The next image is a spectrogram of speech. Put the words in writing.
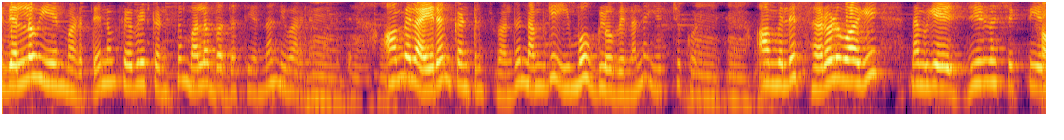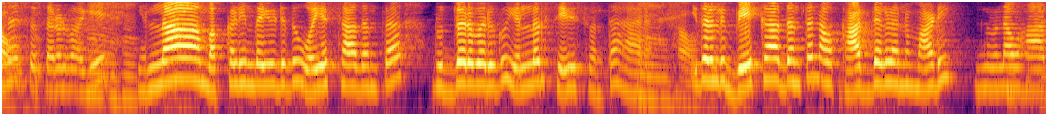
ಇದೆಲ್ಲವೂ ಏನ್ ಮಾಡುತ್ತೆ? ನಮ್ಮ ಫೇವ್ರೇಟ್ ಕಂಟೆಂಟ್ಸ್ ಮಲಬದ್ಧತೆಯನ್ನ ನಿವಾರಣೆ ಮಾಡುತ್ತೆ. ಆಮೇಲೆ ಐರನ್ ಕಂಟೆಂಟ್ಸ್ ಬಂದು ನಮಗೆ ಹಿಮೋಗ್ಲೋಬಿನ್ ಅನ್ನ ಹೆಚ್ಚು ಕೊಡುತ್ತೆ. ಆಮೇಲೆ ಸರಳವಾಗಿ ನಮಗೆ ಜೀರ್ಣಶಕ್ತಿಯನ್ನ ಸ- ಸರಳವಾಗಿ ಎಲ್ಲಾ ಮಕ್ಕಳಿಂದ ಹಿಡಿದು ವಯಸ್ಸಾದಂತ ವೃದ್ಧರವರೆಗೂ ಎಲ್ಲರೂ ಸೇವಿಸುವಂತ ಆಹಾರ ಇದರಲ್ಲಿ ಬೇಕಾದಂತ ನಾವು ಖಾದ್ಯಗಳನ್ನು ಮಾಡಿ ನಾವು ಆಹಾರ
